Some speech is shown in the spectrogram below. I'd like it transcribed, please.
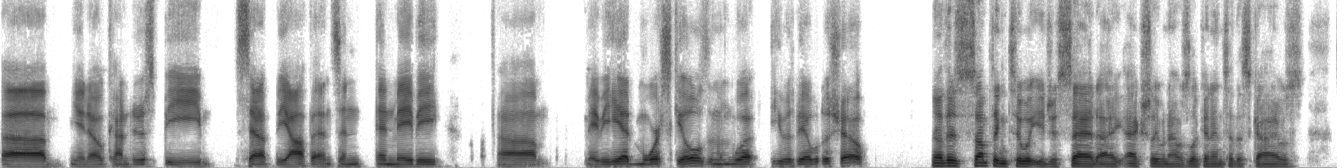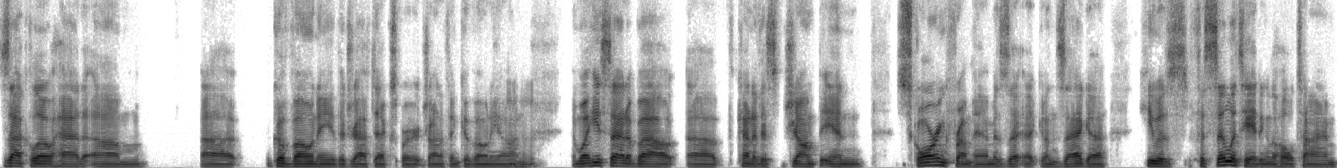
Uh, you know, kind of just be set up the offense and and maybe um, maybe he had more skills than what he was able to show. No, there's something to what you just said. I actually, when I was looking into this guy, was Zach Lowe had um, uh, Givony, the draft expert, Jonathan Givony, on, mm-hmm. and what he said about uh, kind of this jump in scoring from him is that at Gonzaga he was facilitating the whole time,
